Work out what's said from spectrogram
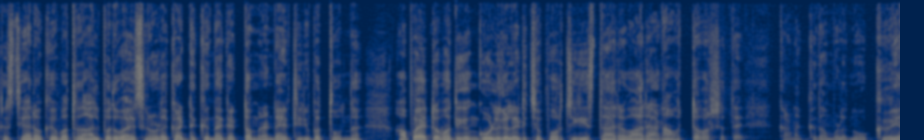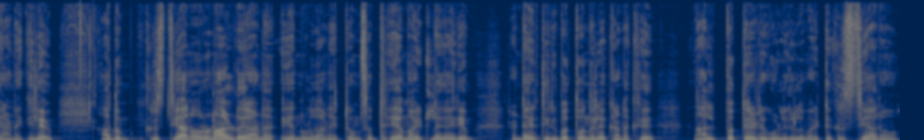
ക്രിസ്ത്യാനോക്ക് പത്ത് നാൽപ്പത് വയസ്സിനോടൊക്കെ അടുക്കുന്ന ഘട്ടം രണ്ടായിരത്തി ഇരുപത്തൊന്ന് അപ്പോൾ ഏറ്റവും അധികം ഗോളുകൾ അടിച്ച പോർച്ചുഗീസ് താരം ആരാണ്? ആ ഒറ്റ വർഷത്തെ കണക്ക് നമ്മൾ നോക്കുകയാണെങ്കിൽ അതും ക്രിസ്ത്യാനോ റൊണാൾഡോയാണ് എന്നുള്ളതാണ് ഏറ്റവും ശ്രദ്ധേയമായിട്ടുള്ള കാര്യം. രണ്ടായിരത്തി ഇരുപത്തൊന്നിലെ കണക്ക് നാൽപ്പത്തേഴ് ഗോളുകളുമായിട്ട് ക്രിസ്ത്യാനോ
